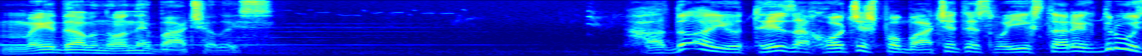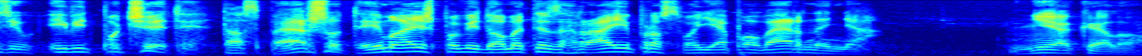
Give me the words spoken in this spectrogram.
Ми давно не бачились. Гадаю, ти захочеш побачити своїх старих друзів і відпочити. Та спершу ти маєш повідомити зграї про своє повернення. Ні, Акело.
